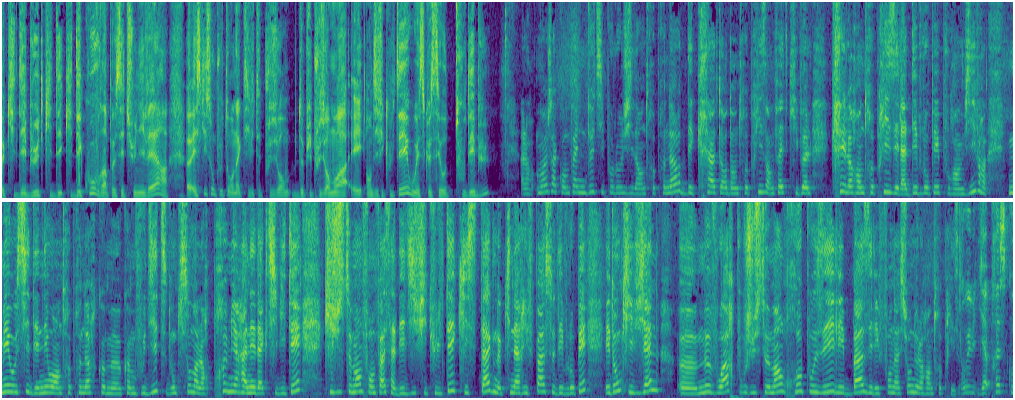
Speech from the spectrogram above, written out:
qui débutent, qui, qui, découvrent un peu cet univers. est-ce qu'ils sont plutôt en activité de plusieurs, depuis plusieurs mois et en difficulté, ou est-ce que c'est au tout début? Alors moi j'accompagne deux typologies d'entrepreneurs, des créateurs d'entreprises en fait qui veulent créer leur entreprise et la développer pour en vivre, mais aussi des néo-entrepreneurs comme euh, comme vous dites, donc qui sont dans leur première année d'activité, qui justement font face à des difficultés, qui stagnent, qui n'arrivent pas à se développer et donc qui viennent euh, me voir pour justement reposer les bases et les fondations de leur entreprise. Oui, il y a presque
